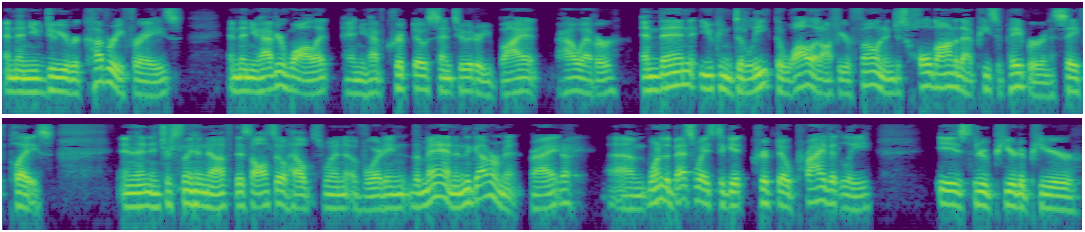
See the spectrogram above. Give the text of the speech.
and then you do your recovery phrase and then you have your wallet and you have crypto sent to it or you buy it however. And then you can delete the wallet off your phone and just hold on to that piece of paper in a safe place. And then interestingly enough, this also helps when avoiding the man in the government, right? Yeah. Um, one of the best ways to get crypto privately is through peer to peer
